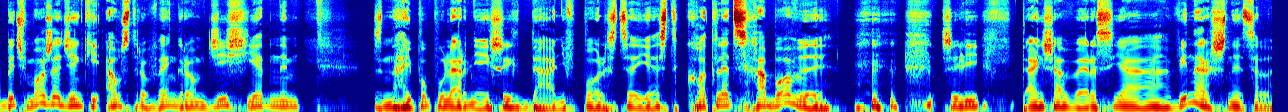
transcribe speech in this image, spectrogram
Być może dzięki Austro-Węgrom dziś jednym z najpopularniejszych dań w Polsce jest kotlet schabowy, czyli tańsza wersja Wiener Schnitzel.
